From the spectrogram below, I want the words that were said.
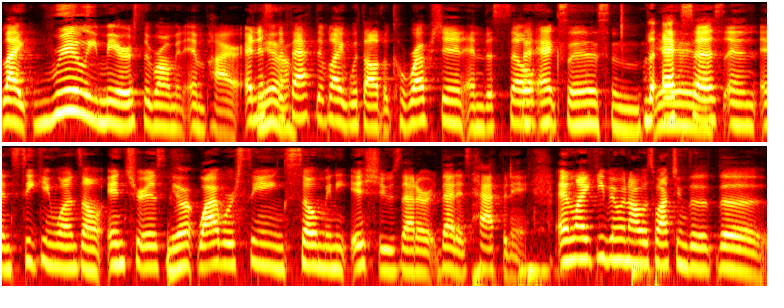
Like, really mirrors the Roman Empire. And it's Yeah. the fact of like with all the corruption and the self The excess and the yeah, excess and and seeking one's own interest Yep. why we're seeing so many issues that are that is happening and like even when i was watching the the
